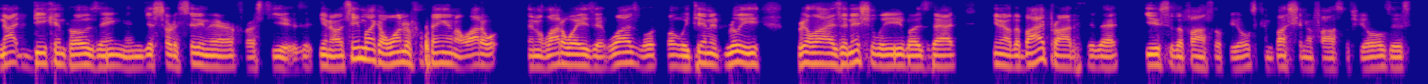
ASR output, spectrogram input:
not decomposing and just sort of sitting there for us to use. It you know it seemed like a wonderful thing in a lot of in a lot of ways it was. What, what we didn't really realize initially was that you know the byproduct of that use of the fossil fuels combustion of fossil fuels is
